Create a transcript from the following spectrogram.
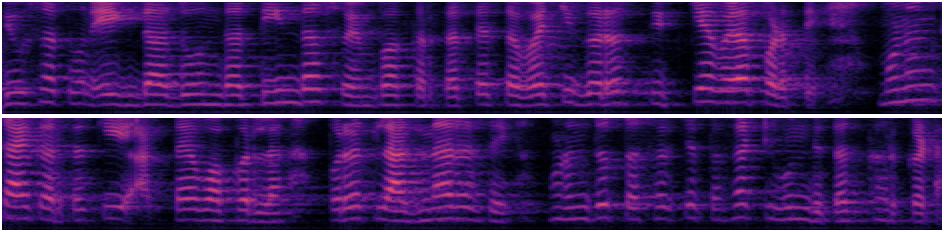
दिवसातून एकदा दोनदा तीनदा स्वयंपाक करतात. त्या तव्याची गरज तितक्या वेळा पडते. म्हणून काय करतात की आत्ता वापरला परत लागणारच आहे. म्हणून तो तसाच्या तसा ठेवून देतात खरकटा.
